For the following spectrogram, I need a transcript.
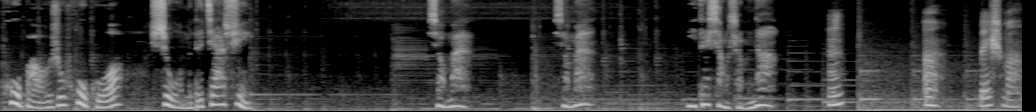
护宝如护国是我们的家训。小曼，小曼，你在想什么呢？嗯，啊，没什么。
